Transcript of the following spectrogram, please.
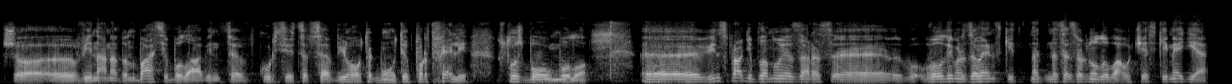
що війна на Донбасі була. Він це в курсі, це все в його так мовити в портфелі службовому було. Е, він справді планує зараз. Е, Володимир Зеленський на, на це звернули увагу чеські медіа.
